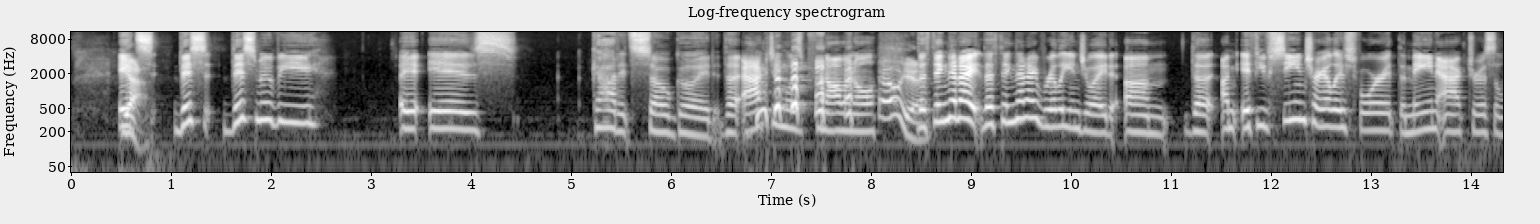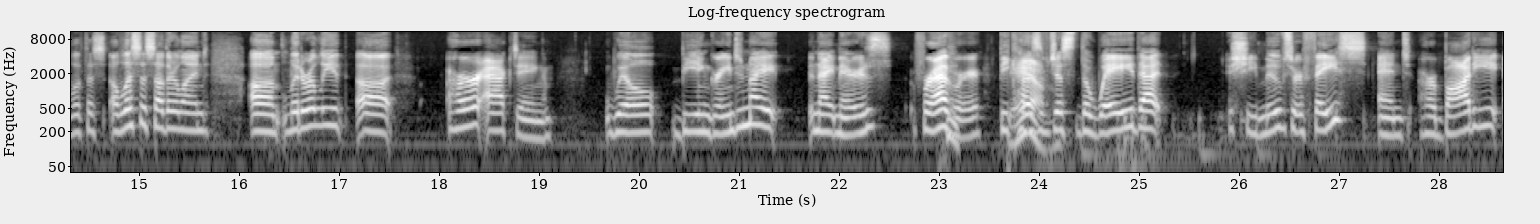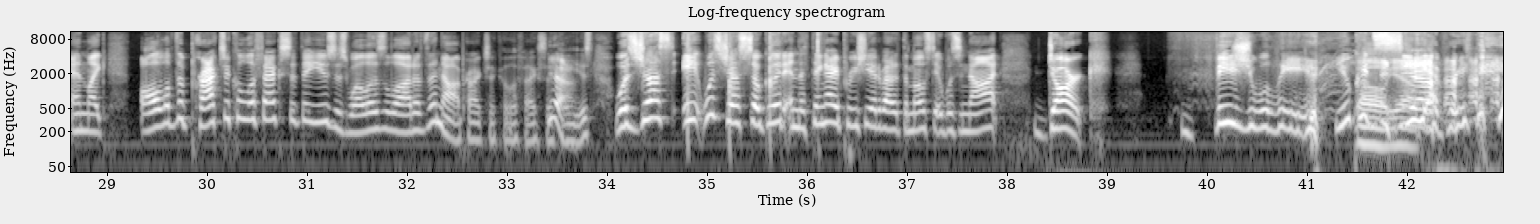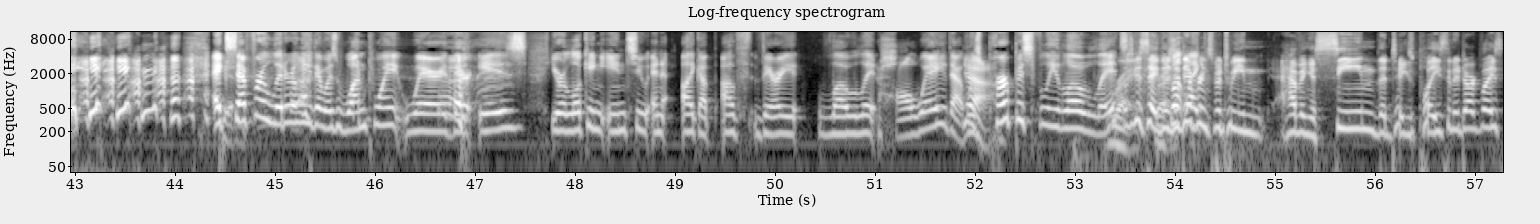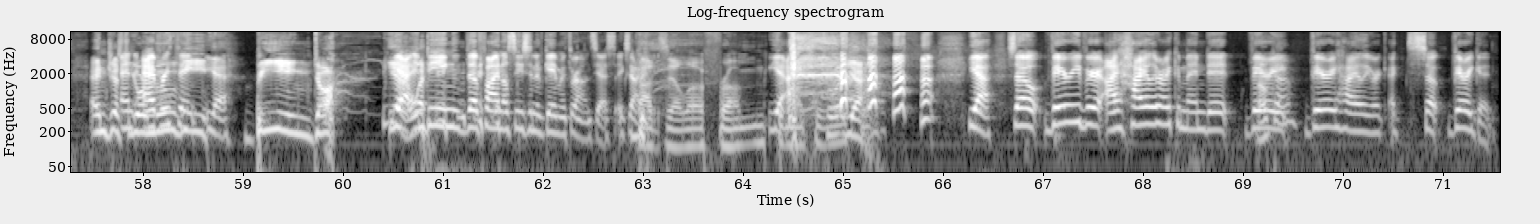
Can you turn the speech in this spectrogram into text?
Yeah. it's this this movie it is god it's so good the acting was phenomenal Hell yeah. the thing that i the thing that i really enjoyed um the um, if you've seen trailers for it the main actress alyssa, alyssa sutherland um literally uh her acting will be ingrained in my nightmares forever because Damn. of just the way that she moves her face and her body and like all of the practical effects that they use as well as a lot of the not practical effects that Yeah. they used was just it was just so good and the thing i appreciate about it the most it was not dark visually you could Oh, yeah. see Yeah. everything except for literally there was one point where there is you're looking into an like a, a very low lit hallway that Yeah. was purposefully low lit I was gonna say, there's But, a like- difference between having a scene that takes place in a dark place and just And your everything- movie yeah. being dark. yeah, and like- being the final season of Game of Thrones. Yes, exactly. Godzilla from Yeah. Yeah, Yeah. So very, very. I highly recommend it. Very, Okay. very highly. Rec- so very good.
